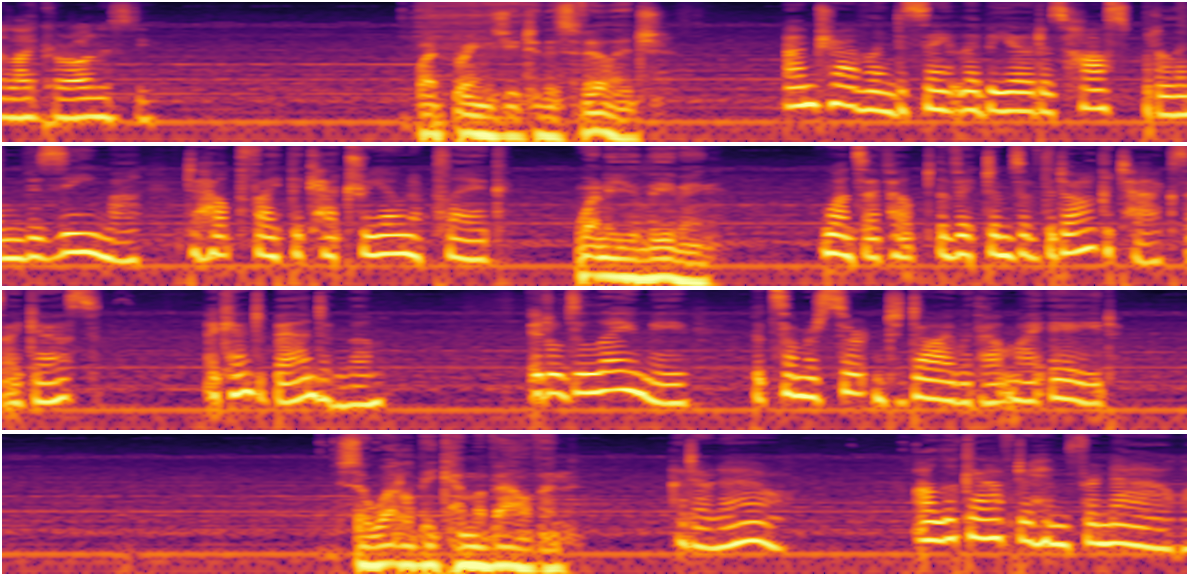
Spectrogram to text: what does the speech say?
I like her honesty. What brings you to this village? I'm traveling to St. Lebioda's hospital in Vizima to help fight the Catriona plague. When are you leaving? Once I've helped the victims of the dog attacks, I guess. I can't abandon them. It'll delay me, but some are certain to die without my aid. So what'll become of Alvin? I don't know. I'll look after him for now.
